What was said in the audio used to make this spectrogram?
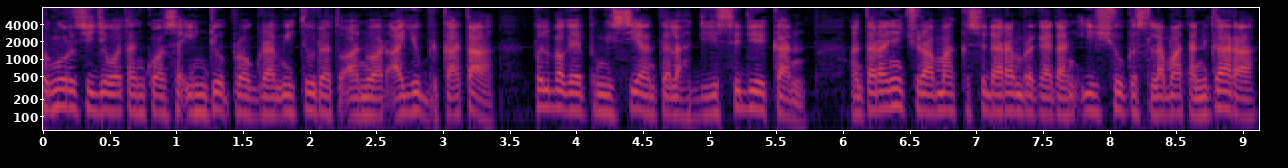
Pengurusi Jawatan Kuasa Induk program itu, Datuk Anwar Ayub berkata, pelbagai pengisian telah disediakan antaranya ceramah kesedaran berkaitan isu keselamatan negara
